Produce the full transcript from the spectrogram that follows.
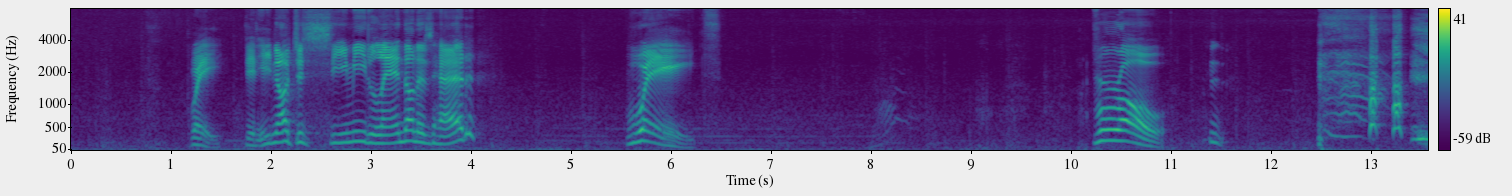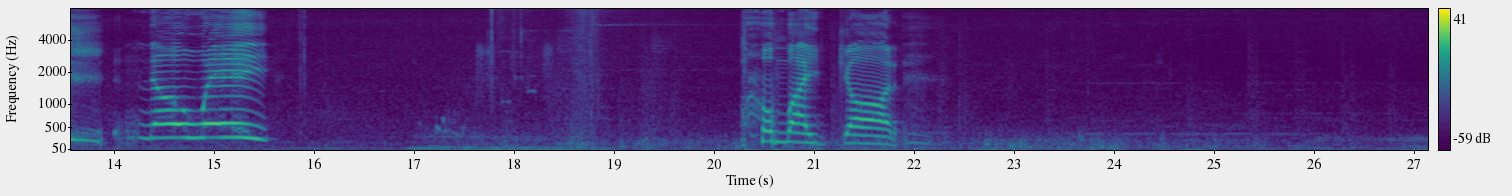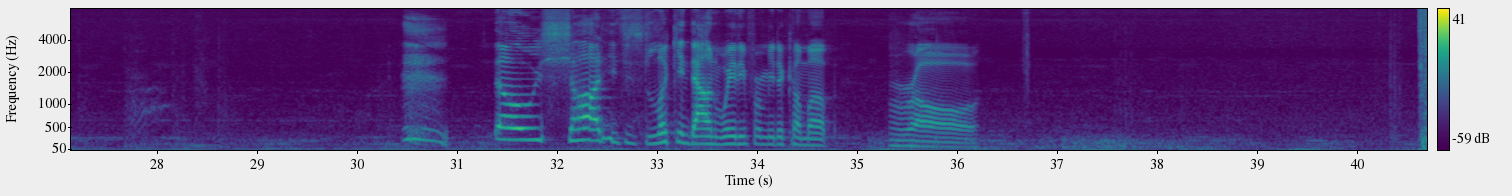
Wait, did he not just see me land on his head? Wait. Bro. no way. Oh my god. No shot. He's just looking down, waiting for me to come up. Bro.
